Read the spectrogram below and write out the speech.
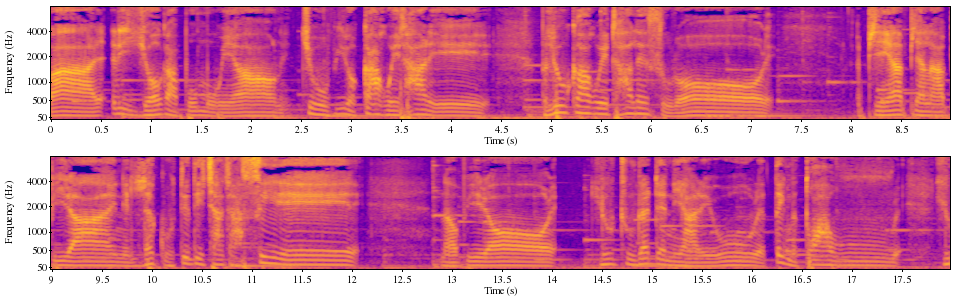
ကတဲ့အဲ့ဒီယောဂပိုးမဝင်အောင်တဲ့ကြိုပြီးတော့ကာကွယ်ထားတယ်တဲ့ဘလို့ကာကွယ်ထားလဲဆိုတော့တဲ့အပြင်ကပြန်လာပြီးတိုင်းနဲ့လက်ကိုတိတိကျကျဆေးတယ်တဲ့နောက်ပြီးတော့တဲ့ လူထူတတ်တဲ့နေရာတွေကိုတဲ့တိတ်မသွားဘူးတဲ့လူ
